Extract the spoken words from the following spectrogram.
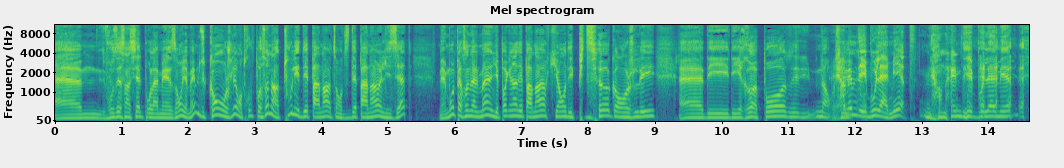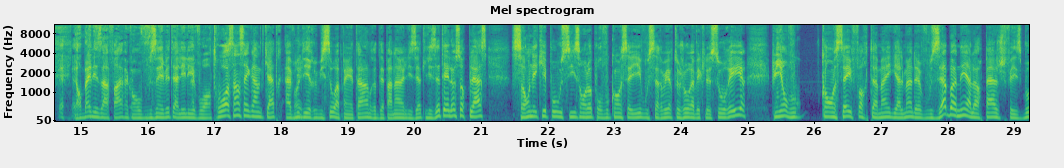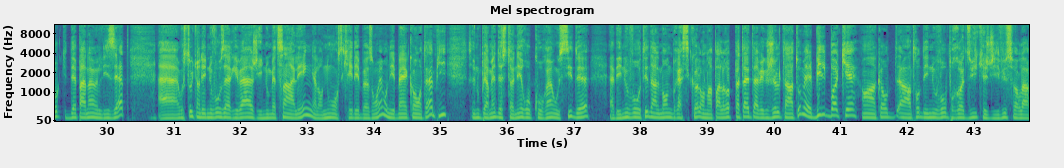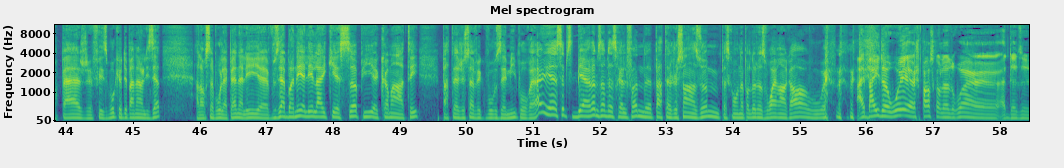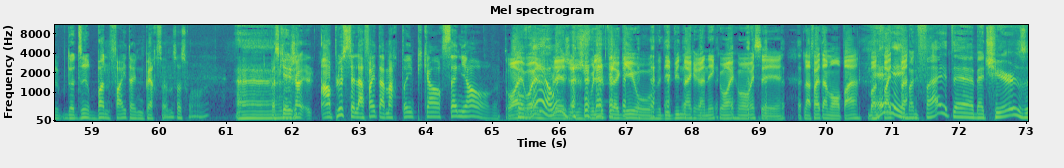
Euh, vos essentiels pour la maison. Il y a même du congelé. On trouve pas ça dans tous les dépanneurs. Tu sais, on dit dépanneur Lisette. Mais moi, personnellement, il n'y a pas grand dépanneurs qui ont des pizzas congelées, euh, des, des repas. des- Non. Ils ont même des mythe. Ils ont même des mythe. Ils ont bien des affaires. Fait qu'on vous invite à aller les voir. 354 Avenue des Ruisseaux à Pintendre, dépanneur Lisette. Lisette est là sur place. Son équipe aussi sont là pour vous conseiller, vous servir toujours avec le sourire. Puis on vous conseille fortement également de vous abonner à leur page Facebook Dépanneur Lisette. Euh, aussitôt qu'ils ont des nouveaux arrivages, ils nous mettent ça en ligne. Alors nous, on se crée des besoins, on est bien contents. Puis ça nous permet de se tenir au courant aussi de euh, des nouveautés dans le monde brassicole. On en parlera peut-être avec Jules tantôt, mais Bill Boquet a encore, entre autres, des nouveaux produits que j'ai vus sur leur page Facebook Dépanneur Lisette. Alors ça vaut la peine. Allez euh, vous abonner, allez liker ça, puis euh, commenter, partager ça avec vos amis pour Hey, cette petite bière-là, me semble que ça serait le fun de partager ça en Zoom parce qu'on n'a pas le droit de se voir encore. by the way, euh, je pense qu'on a le droit euh, à de, de- de dire bonne fête à une personne ce soir. hein. Euh, Parce que, en plus, c'est la fête à Martin Picard Senior. Ouais, ouais, je voulais, je, je voulais le plugger au début de ma chronique. Ouais, ouais, ouais, c'est la fête à mon père. Bonne Hey, fête, Pat. bonne fête. Euh, ben, cheers.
